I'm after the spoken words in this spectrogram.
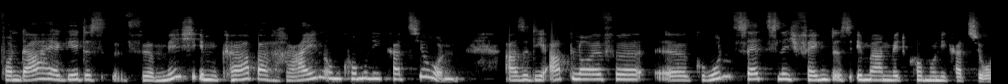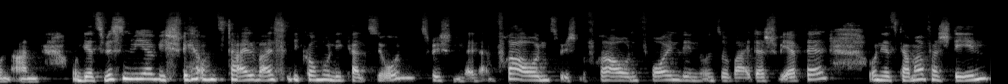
von daher geht es für mich im Körper rein um Kommunikation. Also die Abläufe, äh, grundsätzlich fängt es immer mit Kommunikation an. Und jetzt wissen wir, wie schwer uns teilweise die Kommunikation zwischen Männern, Frauen, zwischen Frauen, Freundinnen und so weiter schwerfällt. Und jetzt kann man verstehen,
